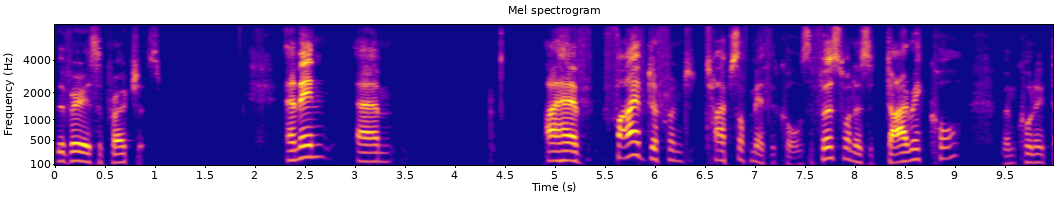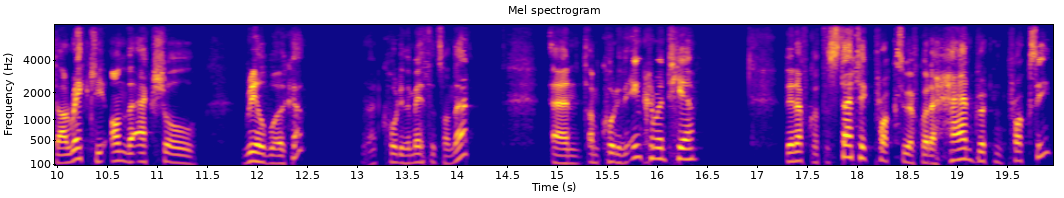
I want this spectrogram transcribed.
the various approaches. And then um, I have five different types of method calls. The first one is a direct call, I'm calling it directly on the actual real worker, right? Calling the methods on that. And I'm calling the increment here. Then I've got the static proxy. I've got a handwritten proxy.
